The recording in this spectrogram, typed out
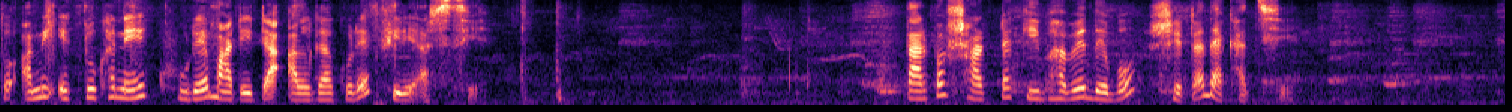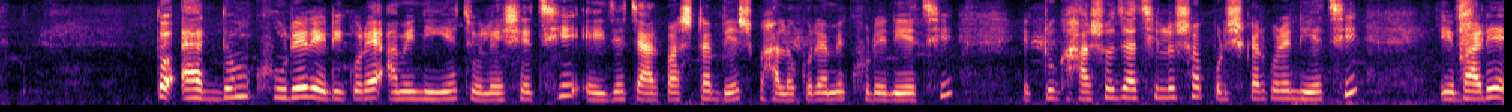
তো আমি একটুখানি খুঁড়ে মাটিটা আলগা করে ফিরে আসছি। তারপর সারটা কীভাবে দেব সেটা দেখাচ্ছি। তো একদম খুঁড়ে রেডি করে আমি নিয়ে চলে এসেছি। এই যে চারপাশটা বেশ ভালো করে আমি খুঁড়ে নিয়েছি। একটু ঘাসও যা ছিল সব পরিষ্কার করে নিয়েছি। এবারে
